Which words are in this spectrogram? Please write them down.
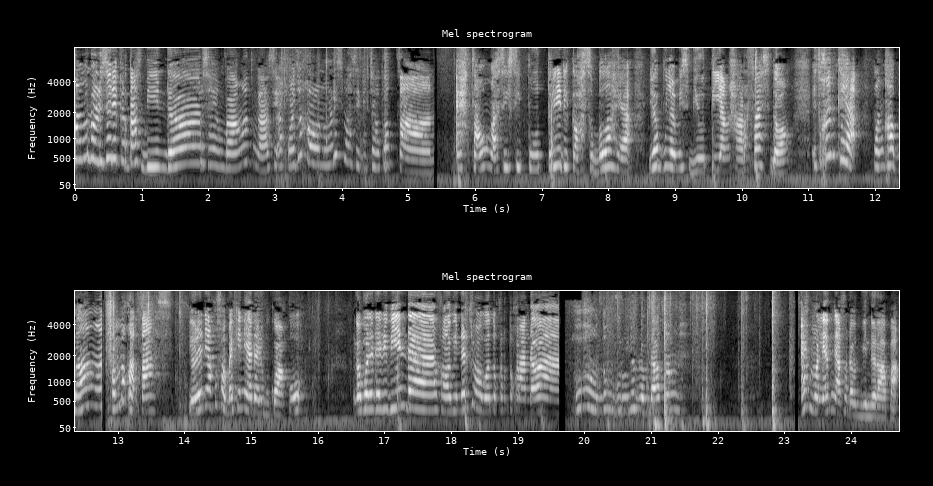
Kamu nulisnya di kertas binder Sayang banget gak sih? Aku aja kalau nulis masih di catatan. Eh tahu nggak sih si Putri di kelas sebelah ya? Dia punya Miss Beauty yang Harvest dong. Itu kan kayak lengkap banget. Kamu mau kertas? Yaudah nih aku sobekin ya dari buku aku. Nggak boleh dari binder. Kalau binder cuma buat tuker-tukeran doang. Oh untung gurunya belum datang. Eh mau lihat nggak aku dapat binder apa?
